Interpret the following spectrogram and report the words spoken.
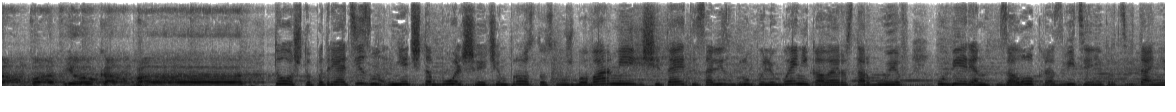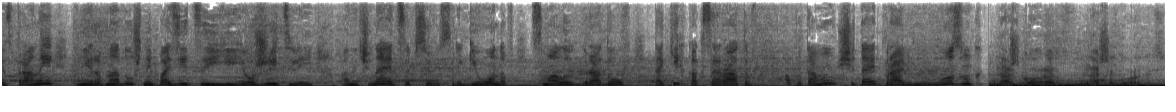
комбат, ее комбат То, что патриотизм – нечто большее, чем просто служба в армии, считает и солист группы «Любэ» Николай Расторгуев. Уверен, залог развития и процветания страны в неравнодушной позиции ее жителей. А начинается все с регионов, с малых городов, таких как Саратов. А потому считает правильным лозунг Наш город – наша гордость.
